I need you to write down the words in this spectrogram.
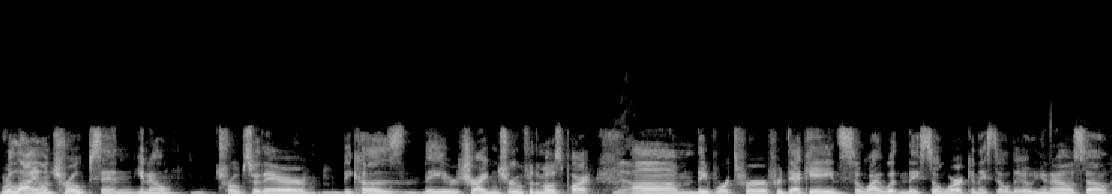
rely on tropes, and you know, tropes are there because they are tried and true for the most part. Yeah. Um, they've worked for for decades, so why wouldn't they still work? And they still do. You know, so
